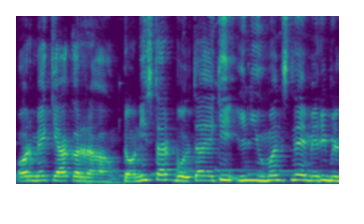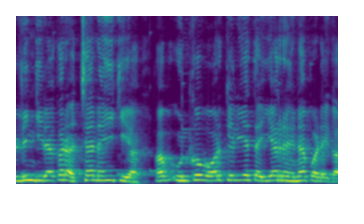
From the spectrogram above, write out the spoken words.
और मैं क्या कर रहा हूँ। टोनी स्टार्क बोलता है कि इन ह्यूमंस ने मेरी बिल्डिंग गिराकर अच्छा नहीं किया। अब उनको वॉर के लिए तैयार रहना पड़ेगा।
